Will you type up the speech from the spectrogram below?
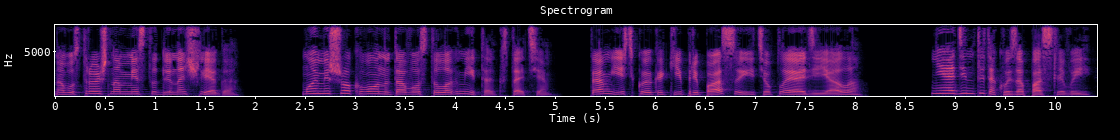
обустроишь нам место для ночлега. Мой мешок вон у того сталагмита, кстати. Там есть кое-какие припасы и теплое одеяло». «Не один ты такой запасливый»,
